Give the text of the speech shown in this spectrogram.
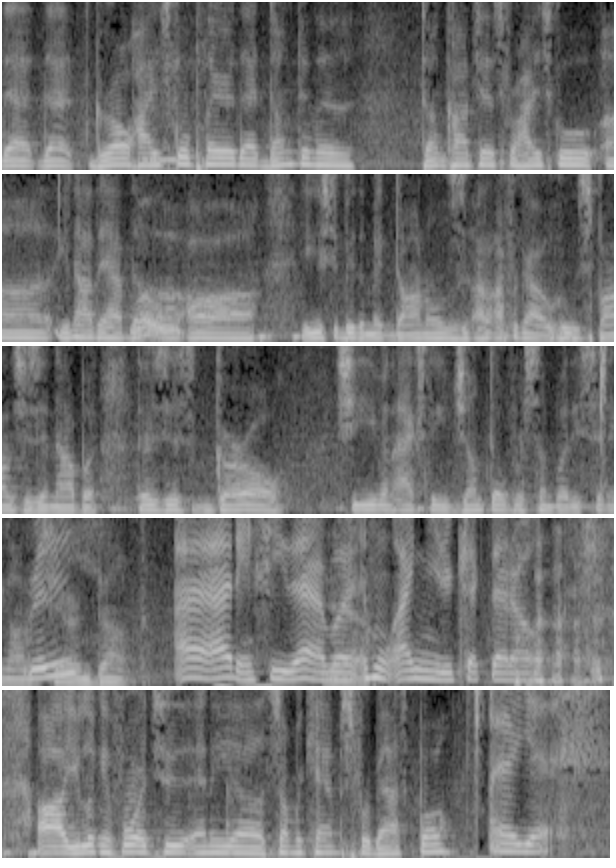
that that girl high school player that dunked in the dunk contest for high school? Uh, you know how they have the uh, uh, it used to be the McDonald's. I, don't, I forgot who sponsors it now, but there's this girl. She even actually jumped over somebody sitting on a chair and dunked. I, I didn't see that, but I need to check that out. Uh, you looking forward to any uh, summer camps for basketball? uh, yes.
